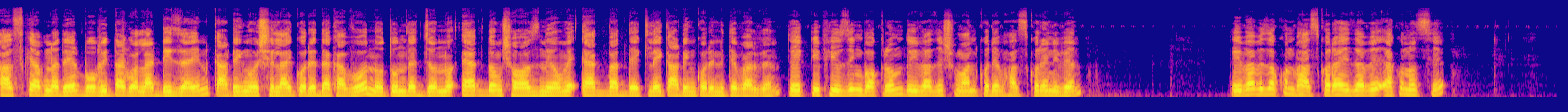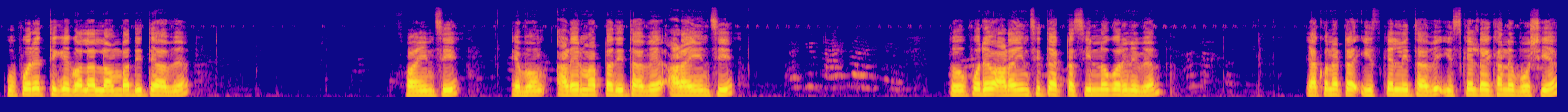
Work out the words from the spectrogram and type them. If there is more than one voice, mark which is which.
Speaker 1: আজকে আপনাদের ববিতা গলার ডিজাইন কাটিং ও সেলাই করে দেখাবো। নতুনদের জন্য একদম সহজ নিয়মে একবার দেখলেই কাটিং করে নিতে পারবেন। তো একটি ফিউজিং বক্রম দুই ভাজে সমান করে ভাজ করে নেবেন। তো এইভাবে যখন ভাঁজ করা হয়ে যাবে, এখন হচ্ছে উপরের থেকে গলার লম্বা দিতে হবে ছয় ইঞ্চি এবং আড়ের মাপটা দিতে হবে আড়াই ইঞ্চি। তো উপরেও আড়াই ইঞ্চিতে একটা চিহ্ন করে নেবেন। এখন একটা স্কেল নিতে হবে। স্কেলটা এখানে বসিয়ে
